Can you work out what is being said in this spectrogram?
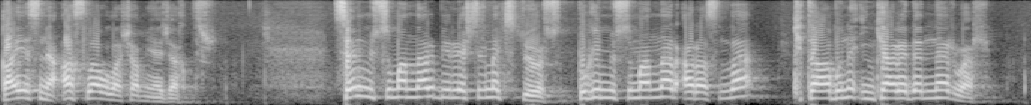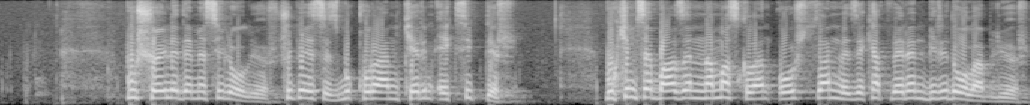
gayesine asla ulaşamayacaktır. Sen Müslümanları birleştirmek istiyorsun. Bugün Müslümanlar arasında kitabını inkar edenler var. Bu şöyle demesiyle oluyor. Şüphesiz bu Kur'an-ı Kerim eksiktir. Bu kimse bazen namaz kılan, oruç tutan ve zekat veren biri de olabiliyor.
